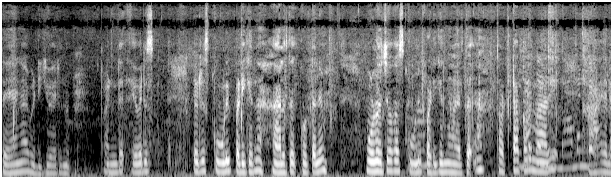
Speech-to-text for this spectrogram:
തേങ്ങ പിടിക്കുമായിരുന്നു പണ്ട് ഇവർ ഇവർ സ്കൂളിൽ പഠിക്കുന്ന കാലത്ത് കുട്ടനും മുളച്ചൊക്കെ സ്കൂളിൽ പഠിക്കുന്ന കാലത്ത് തൊട്ടപ്പുറം മാറി കായല.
